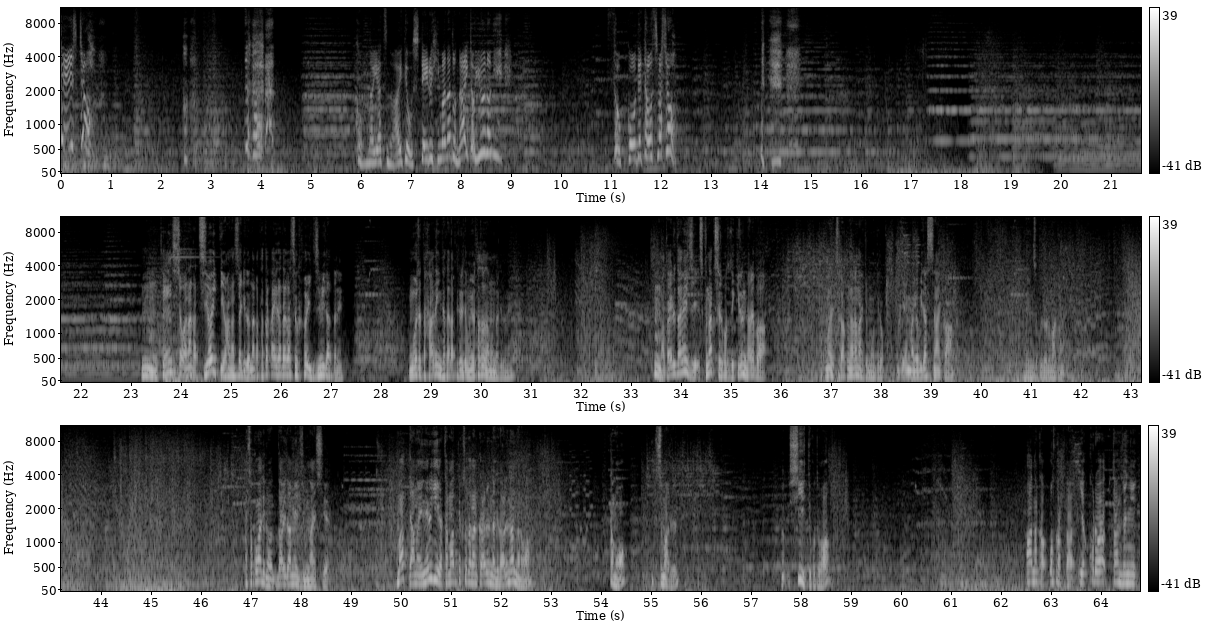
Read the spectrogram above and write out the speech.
天使長こんな奴の相手をしている暇などないというのに速攻で倒しましょううん、天使長はなんか強いっていう話だけど、なんか戦い方がすごい地味だったね。もうちょっと派手に戦ってくれても良さそうなもんだけどね。うん、与えるダメージ少なくすることできるんであれば、そこまで辛くならないと思うけど。ゲーム呼び出してないか？連続ドルマドン。あそこまでの大ダメージもないしで。待って、あのエネルギーが溜まってくとかなんかあるんだけど、あれなんなの？かもいくつもある ?C ってことは？あ、なんか遅かった？いや、これは単純に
